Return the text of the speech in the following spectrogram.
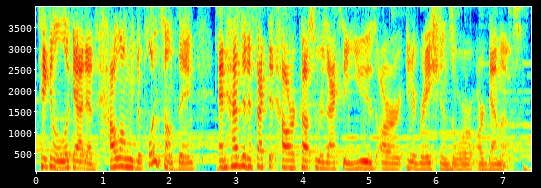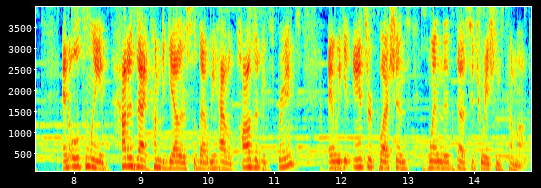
taken a look at of how long we deployed something and has it affected how our customers actually use our integrations or our demos. And ultimately, how does that come together so that we have a positive experience and we can answer questions when the uh, situations come up.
